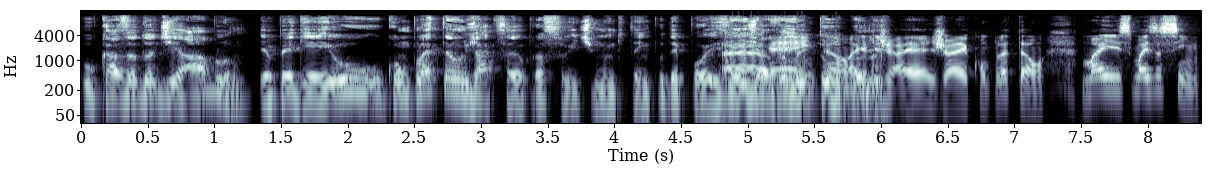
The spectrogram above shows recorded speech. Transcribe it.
o, caso do Diablo, eu peguei o, o completão já que saiu pra Switch muito tempo depois e aí já É, veio então, tudo, ele né? já é, já é completão. Mas, mas assim,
